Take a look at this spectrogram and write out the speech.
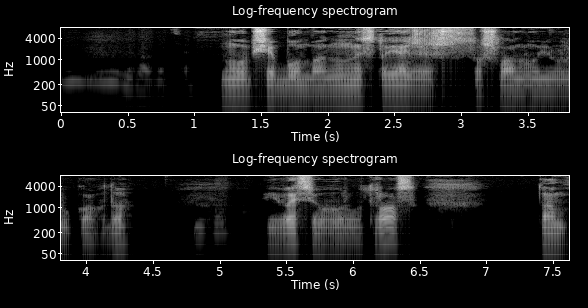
Ну. Ну, взагалі бомба. Ну не стоять же ж со шлангою в руках, да? Да. І весь огород. Раз. Там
